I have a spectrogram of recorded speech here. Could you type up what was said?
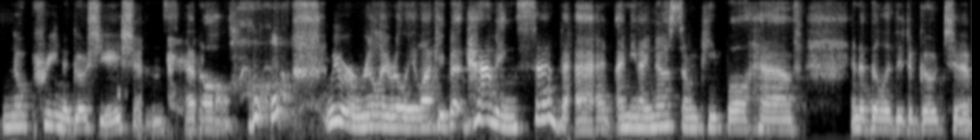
no pre-negotiations at all. We were really really lucky. But having said that i mean i know some people have an ability to go to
